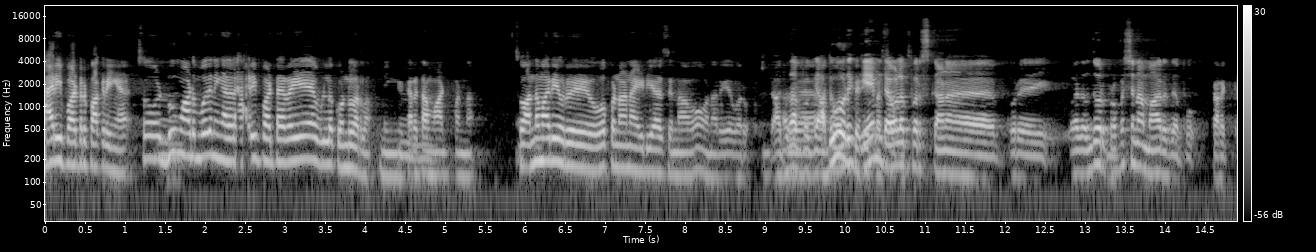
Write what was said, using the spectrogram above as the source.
ஹாரி பாட்டர் பாக்குறீங்க. சோ டூம் ஆடும்போது நீங்க அதுல ஹாரி பாட்டரையே உள்ள கொண்டு வரலாம். நீங்க கரெக்டா மாட் பண்ணா. சோ அந்த மாதிரி ஒரு ஓப்பனான ஐடியாஸ் என்னாவும் நிறைய வரும். அதுவும் ஒரு கேம் டெவலப்பர்ஸ்க்கான ஒரு அது வந்து ஒரு ப்ரொஃபஷனாக மாறுது அப்போ. கரெக்ட்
